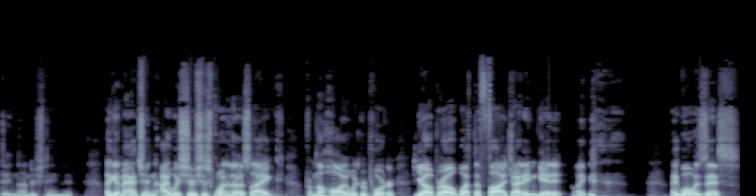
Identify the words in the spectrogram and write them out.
didn't understand it. Like imagine I wish there was just one of those like from the Hollywood Reporter. Yo, bro, what the fudge? I didn't get it. Like like what was this?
